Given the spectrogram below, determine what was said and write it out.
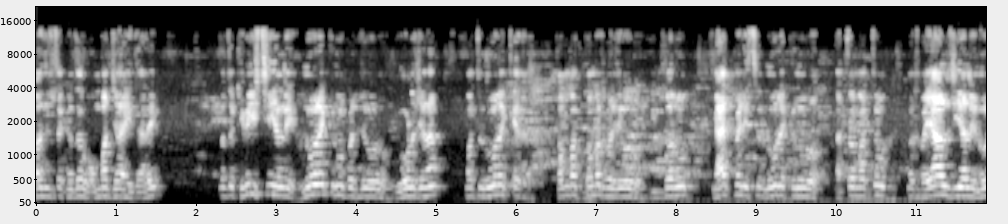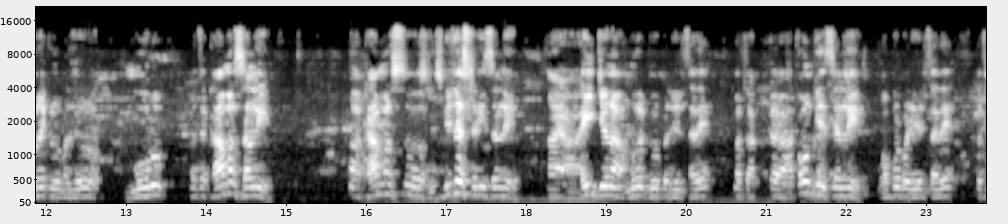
ಬಂದಿರ್ತಕ್ಕಂಥವ್ರು ಒಂಬತ್ತು ಜನ ಇದ್ದಾರೆ. ಮತ್ತು ಕೆಮಿಸ್ಟ್ರಿಯಲ್ಲಿ ನೂರಕ್ಕೆ ನೂರು ಪಡೆದಿರೋರು ಏಳು ಜನ. ಮತ್ತು ನೂರಕ್ಕೆ ತೊಂಬತ್ತೊಂಬತ್ತು ಬರೆದಿರೋರು ಇಬ್ಬರು ಮ್ಯಾಥಮೆಟಿಕ್ಸ್ ನೂರಕ್ಕೆ ನೂರು ಹತ್ತೊಂಬತ್ತು ಮತ್ತು ಬಯಾಲಜಿಯಲ್ಲಿ ನೂರಕ್ಕೆ ನೂರು ಬರೆದಿರೋರು ಮೂರು ಮತ್ತು ಕಾಮರ್ಸಲ್ಲಿ ಕಾಮರ್ಸ್ ಬಿಸ್ನೆಸ್ ಸ್ಟಡೀಸಲ್ಲಿ ಐದು ಜನ ನೂರಕ್ಕೆ ನೂರು ಬರೆದಿರ್ತಾರೆ ಮತ್ತು ಅಕೌಂಟೆನ್ಸಿಯಲ್ಲಿ ಒಬ್ಬರು ಪಡೆದಿರ್ತಾರೆ ಮತ್ತು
